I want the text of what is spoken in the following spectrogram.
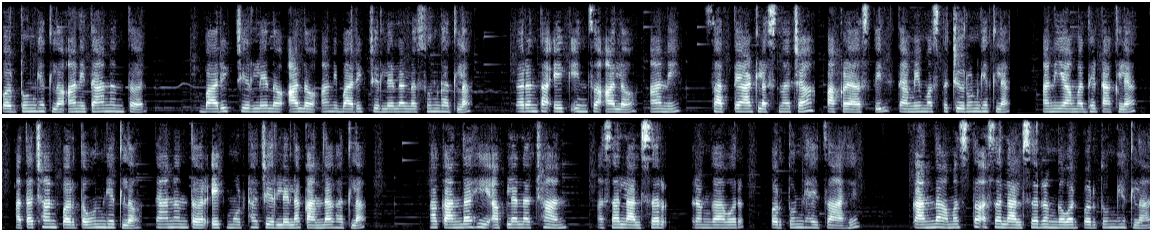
परतून घेतलं आणि त्यानंतर बारीक चिरलेलं आलं आणि बारीक चिरलेला लसूण घातला. साधारणतः एक इंच आलं आणि सात ते आठ लसणाच्या पाकळ्या असतील त्या मी मस्त चिरून घेतल्या आणि यामध्ये टाकल्या. आता छान परतवून घेतलं. त्यानंतर एक मोठा चिरलेला कांदा घातला. हा कांदाही आपल्याला छान असा लालसर रंगावर परतून घ्यायचा आहे. कांदा मस्त असा लालसर रंगावर परतून घेतला.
